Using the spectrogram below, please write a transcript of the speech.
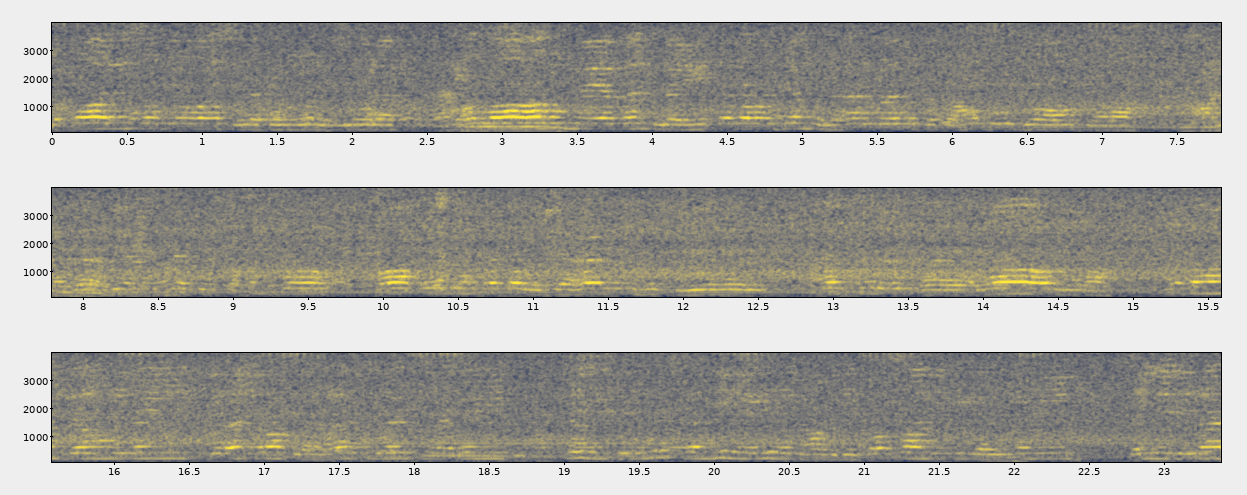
الخالصة واصلة مرسولة اللهم يا من إليه تتوجه الآمال فتعود جوافرة على باب عزة تحبه راقب فتوجه منه الطيور والطرف وامرة نتوجه إليك بأشرف الناس لديك سيد المرسلين عبدك صالح الأمين سيدنا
